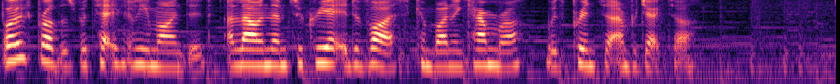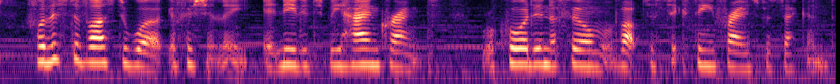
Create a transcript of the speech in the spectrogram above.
Both brothers were technically minded, allowing them to create a device combining camera with printer and projector. For this device to work efficiently, it needed to be hand cranked, recording a film of up to 16 frames per second.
